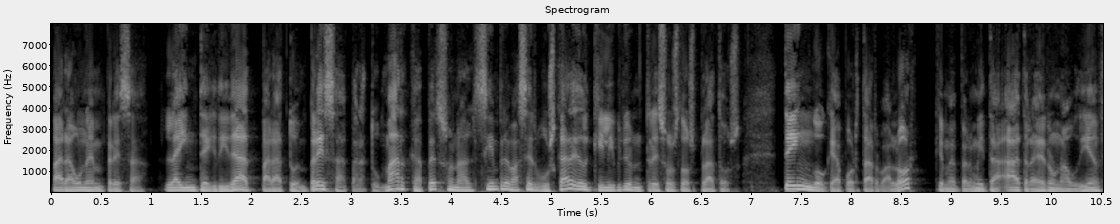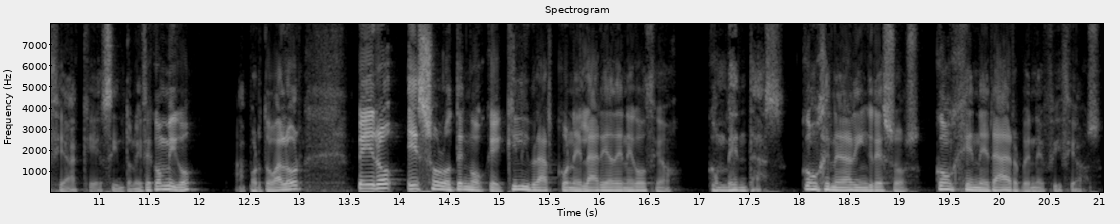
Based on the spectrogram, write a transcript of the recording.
para una empresa? La integridad para tu empresa, para tu marca personal, siempre va a ser buscar el equilibrio entre esos dos platos. Tengo que aportar valor que me permita atraer una audiencia que sintonice conmigo, aporto valor, pero eso lo tengo que equilibrar con el área de negocio con ventas, con generar ingresos, con generar beneficios.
